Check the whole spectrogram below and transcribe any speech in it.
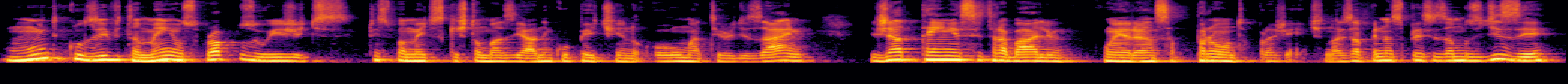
Muito, inclusive, também os próprios widgets, principalmente os que estão baseados em Cupertino ou Material Design, já tem esse trabalho com herança pronto para gente. Nós apenas precisamos dizer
